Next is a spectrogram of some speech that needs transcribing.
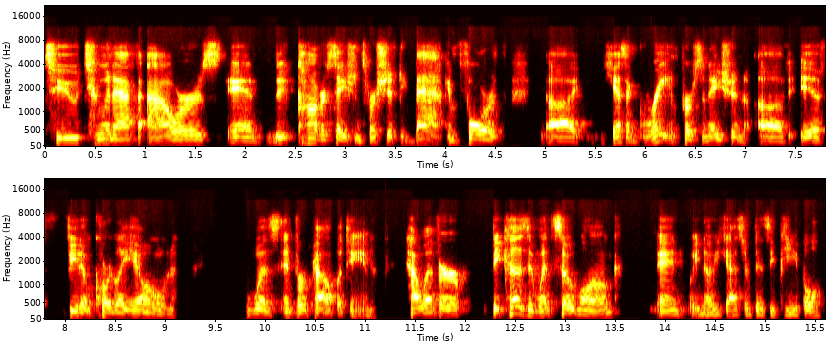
two, two and a half hours, and the conversations were shifting back and forth. Uh, he has a great impersonation of if Vito Corleone was Emperor Palpatine. However, because it went so long, and we know you guys are busy people,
